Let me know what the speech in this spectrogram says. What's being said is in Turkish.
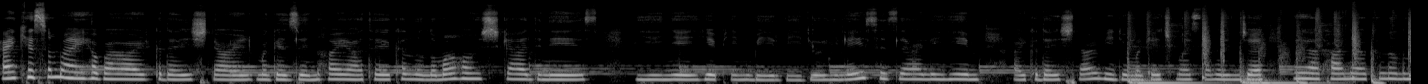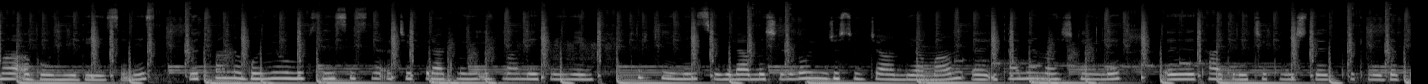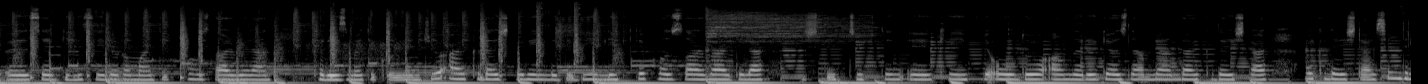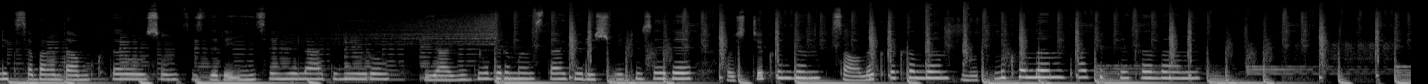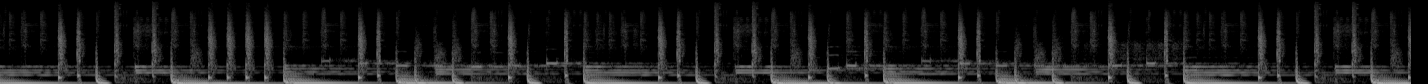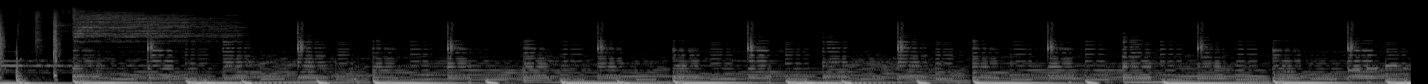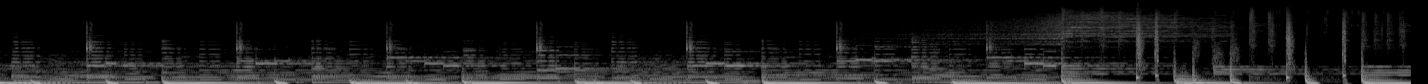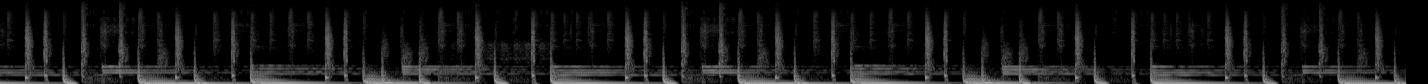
Herkese merhaba arkadaşlar. Magazin Hayatı kanalıma hoş geldiniz. Yeni yepyeni bir video ile sizlerleyim. Arkadaşlar videoma geçmezden önce eğer hala kanalıma abone değilseniz lütfen abone olup zil sesini açık bırakmayı ihmal etmeyin. Türkiye'nin sevilen başarılı oyuncusu Can Yaman e, İtalyan aşkı ile e, tatile çıkmıştı. Teknede e, sevgilisiyle romantik pozlar veren karizmatik oyuncu arkadaşlarıyla da birlikte pozlar verdiler. İşte çiftin e, keyifli olduğu anları gözlemlendi arkadaşlar. Arkadaşlar şimdilik ise benden bu kadar olsun. Sizlere iyi seyirler diliyorum. Diğer videolarımızda görüşmek üzere. Hoşçakalın, sağlıkla kalın, mutlu kalın, takipte kalın.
